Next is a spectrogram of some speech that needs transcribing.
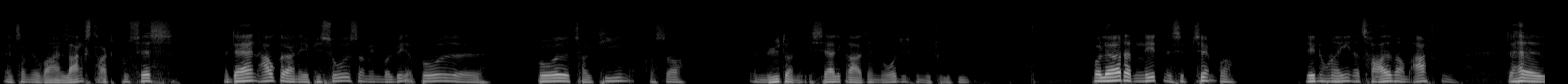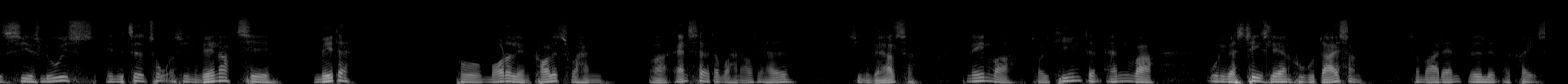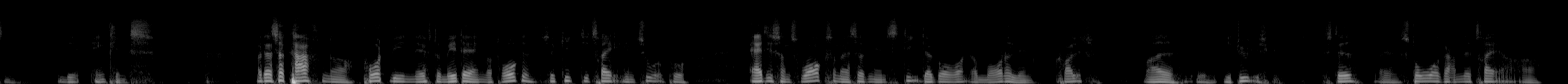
men som jo var en langstrakt proces. Men der er en afgørende episode, som involverer både, øh, både Tolkien og så øh, myterne, i særlig grad den nordiske mytologi. For lørdag den 19. september 1931 om aftenen, der havde C.S. Lewis inviteret to af sine venner til middag på Morderland College, hvor han var ansat, og hvor han også havde sine værelser. Den ene var Tolkien, den anden var universitetslæreren Hugo Dyson, som var et andet medlem af kredsen, The Inklings. Og da så kaffen og portvinen efter middagen var drukket, så gik de tre en tur på Addisons Walk, som er sådan en sti, der går rundt om Morderland College. Meget øh, idyllisk sted med store gamle træer og,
